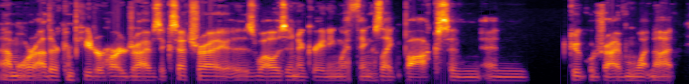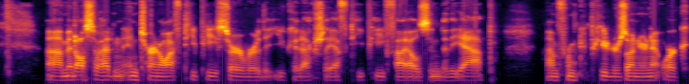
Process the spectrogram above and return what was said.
um, or other computer hard drives etc as well as integrating with things like box and and google drive and whatnot. Um, it also had an internal ftp server that you could actually ftp files into the app um, from computers on your network.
